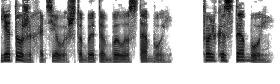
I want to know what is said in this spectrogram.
«Я тоже хотела, чтобы это было с тобой. Только с тобой».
